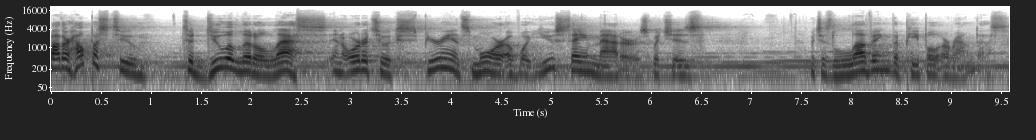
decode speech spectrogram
Father, help us to, to do a little less in order to experience more of what you say matters, which is, which is loving the people around us.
